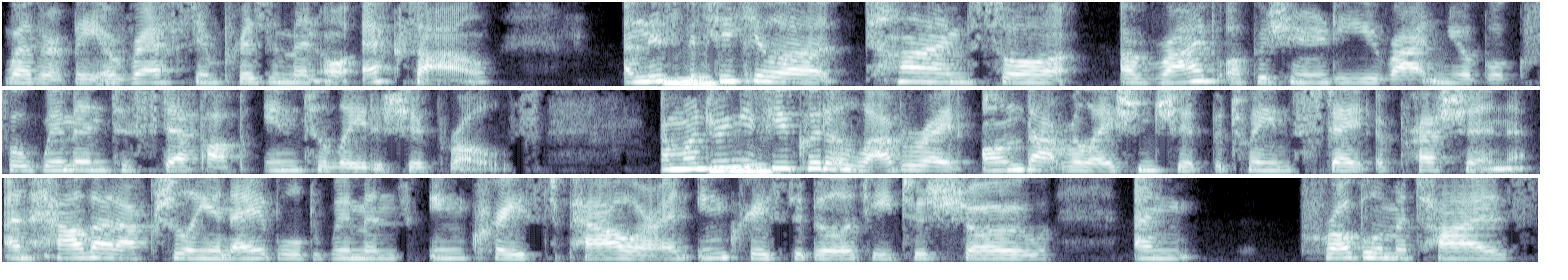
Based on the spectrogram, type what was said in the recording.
whether it be arrest, imprisonment, or exile. And this mm-hmm. particular time saw a ripe opportunity, you write in your book, for women to step up into leadership roles. I'm wondering mm-hmm. if you could elaborate on that relationship between state oppression and how that actually enabled women's increased power and increased ability to show and problematize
